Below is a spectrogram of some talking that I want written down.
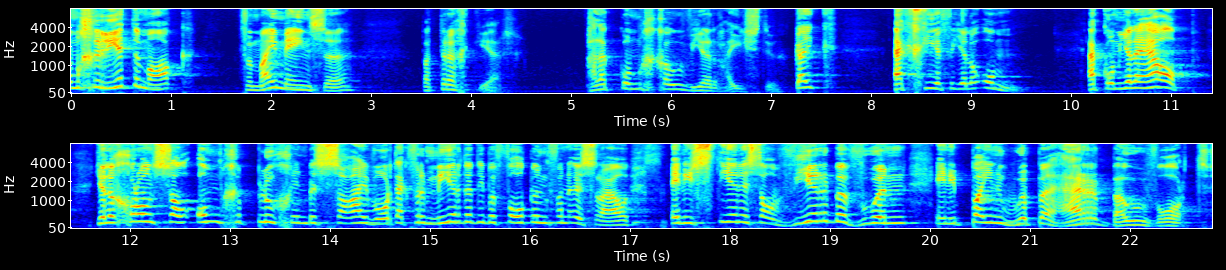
om gereed te maak vir my mense wat terugkeer. Hulle kom gou weer huis toe. Kyk, ek gee vir julle om. Ek kom julle help. Julle grond sal omgeploeg en besaai word. Ek vermeerder die bevolking van Israel en die stede sal weer bewoon en die pynhope herbou word.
